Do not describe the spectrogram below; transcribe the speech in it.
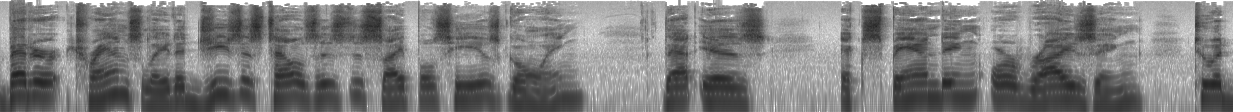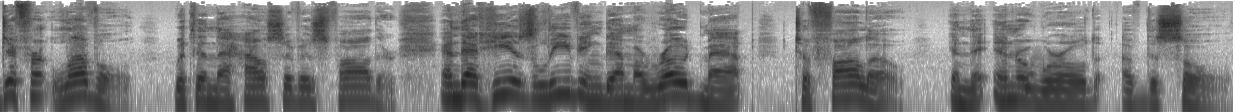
Better translated, Jesus tells his disciples he is going, that is, expanding or rising to a different level within the house of his Father, and that he is leaving them a roadmap to follow in the inner world of the soul.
